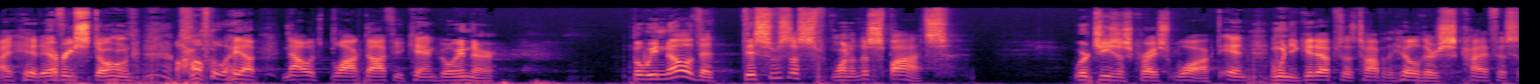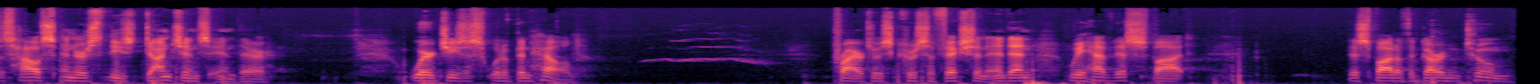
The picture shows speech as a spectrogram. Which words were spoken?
I hit every stone all the way up. Now it's blocked off. You can't go in there. But we know that this was a, one of the spots where Jesus Christ walked. And, and when you get up to the top of the hill, there's Caiaphas' house, and there's these dungeons in there where Jesus would have been held prior to his crucifixion. And then we have this spot this spot of the garden tomb.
